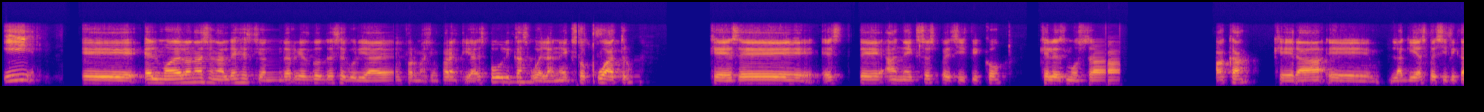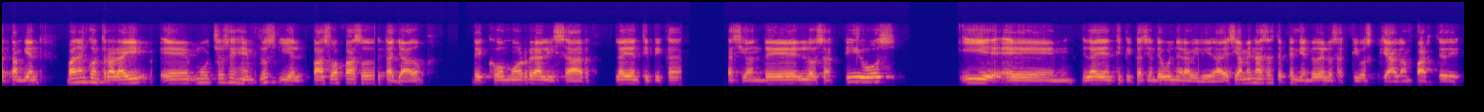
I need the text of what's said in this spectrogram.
Y eh, el Modelo Nacional de Gestión de Riesgos de Seguridad de Información para Entidades Públicas o el anexo 4, que es eh, este anexo específico que les mostraba acá, que era eh, la guía específica también. Van a encontrar ahí muchos ejemplos y el paso a paso detallado de cómo realizar la identificación de los activos y la identificación de vulnerabilidades y amenazas dependiendo de los activos que hagan parte de,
